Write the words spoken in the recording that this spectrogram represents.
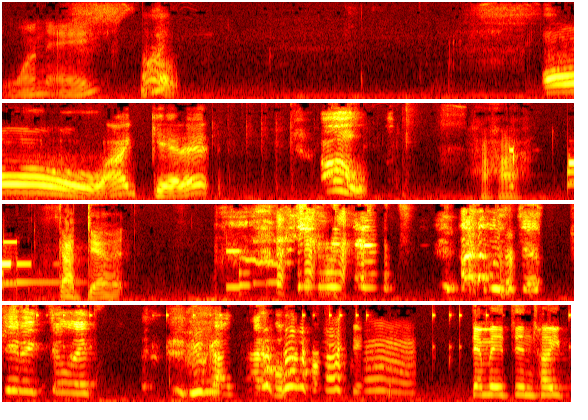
one A. Oh. Oh, I get it. Oh! Haha. God damn it. I was just getting to it. You guys had it before Damn it, it didn't type.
